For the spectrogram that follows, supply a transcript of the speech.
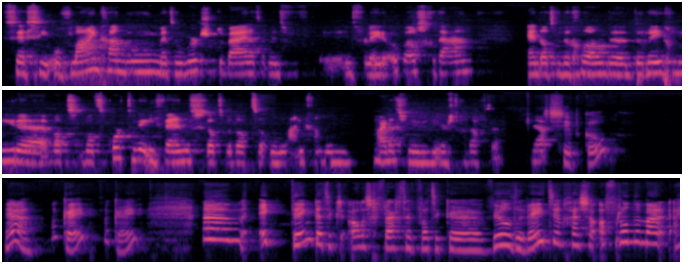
sessie offline gaan doen met een workshop erbij. Dat hebben we in het verleden ook wel eens gedaan. En dat we de, gewoon de, de reguliere, wat, wat kortere events, dat we dat eh, online gaan doen. Maar dat is nu de eerste gedachte. Ja. Super cool. Ja, oké, oké. Ehm, ik denk dat ik alles gevraagd heb wat ik uh, wilde weten. We gaan zo afronden. Maar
